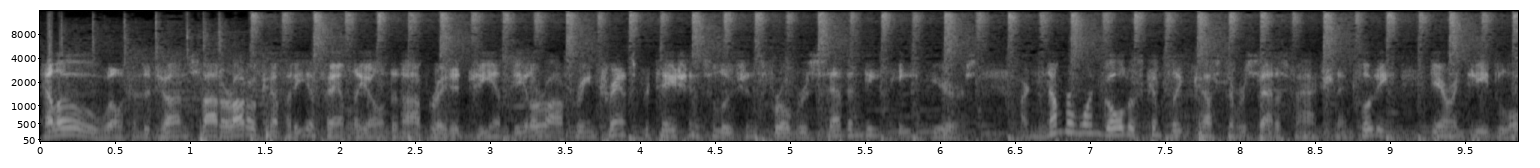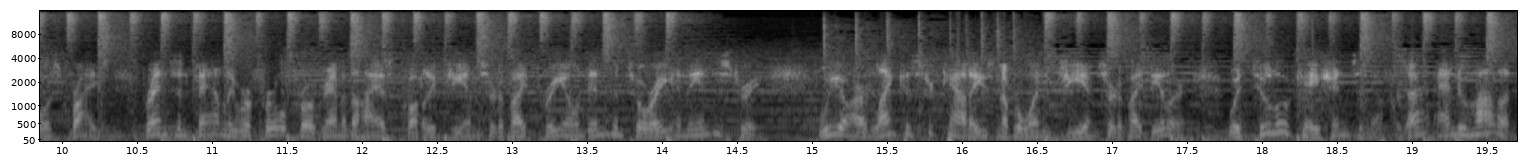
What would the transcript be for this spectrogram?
Hello, welcome to John Sauder Auto Company, a family owned and operated GM dealer offering transportation solutions for over 78 years. Our number one goal is complete customer satisfaction, including guaranteed lowest price, friends and family referral program, and the highest quality GM certified pre owned inventory in the industry. We are Lancaster County's number one GM certified dealer with two locations in Ephrata and New Holland.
